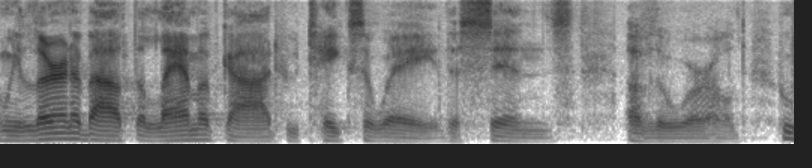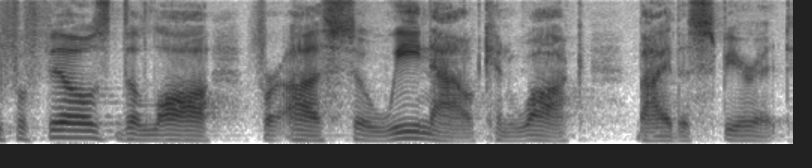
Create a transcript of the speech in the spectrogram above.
And we learn about the Lamb of God who takes away the sins of the world, who fulfills the law for us so we now can walk by the Spirit.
